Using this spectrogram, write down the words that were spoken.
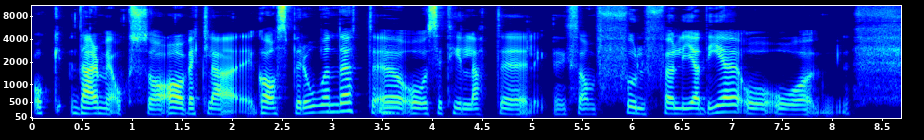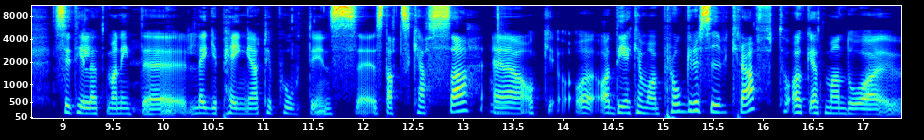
och därmed också avveckla gasberoendet eh, Mm. och se till att eh, liksom fullfölja det och, och se till att man inte lägger pengar till Putins eh, statskassa Mm. eh, och, och, och det kan vara en progressiv kraft och att man då eh,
